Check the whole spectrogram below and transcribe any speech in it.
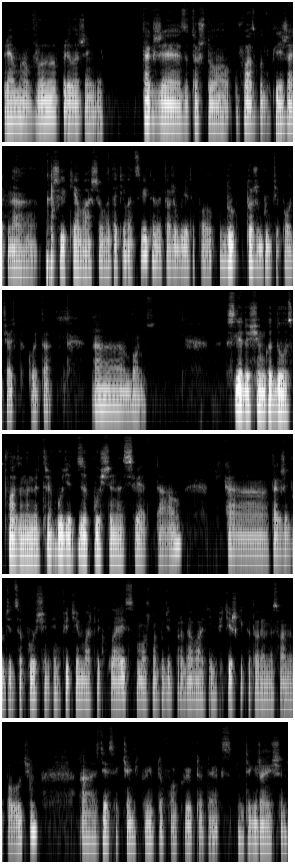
прямо в приложении. Также за то, что у вас будут лежать на кошельке ваши вот эти вот свиты, вы тоже будете, тоже будете получать какой-то а, бонус. В следующем году фаза номер 3 будет запущена Свет DAO. А, также будет запущен NFT Marketplace, можно будет продавать NFT, которые мы с вами получим. А, здесь Exchange Crypto for Crypto DEX Integration.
